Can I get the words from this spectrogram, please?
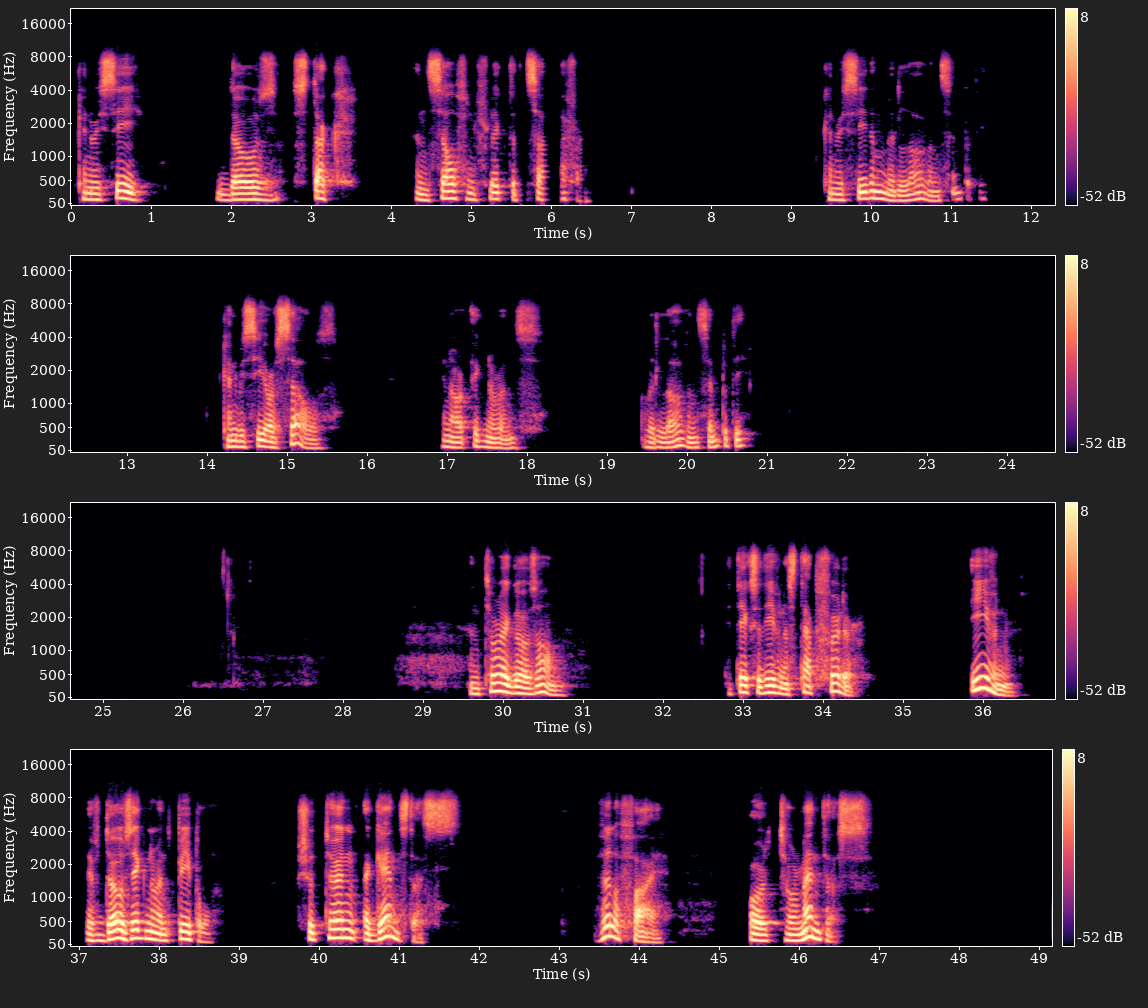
Can we see those stuck in self inflicted suffering? Can we see them with love and sympathy? Can we see ourselves in our ignorance with love and sympathy. And Torei goes on. It takes it even a step further. Even if those ignorant people should turn against us, vilify, or torment us,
